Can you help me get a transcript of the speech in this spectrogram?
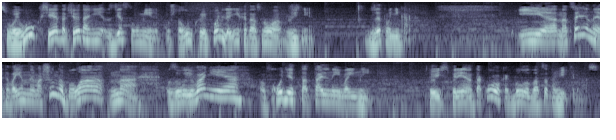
свой лук, все это, все это они с детства умеют, потому что лук и конь для них это основа жизни. Без этого никак. И нацелена эта военная машина была на завоевание в ходе тотальной войны. То есть примерно такого, как было в 20 веке у нас.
